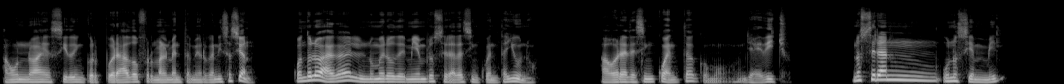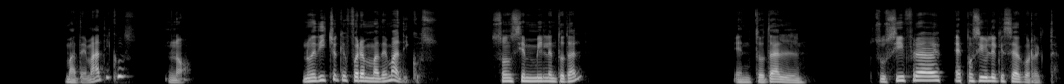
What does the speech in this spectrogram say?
aún no ha sido incorporado formalmente a mi organización. Cuando lo haga, el número de miembros será de 51. Ahora es de 50, como ya he dicho. ¿No serán unos 100.000? ¿Matemáticos? No. No he dicho que fueran matemáticos. ¿Son 100.000 en total? En total, su cifra es posible que sea correcta.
